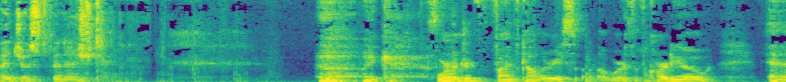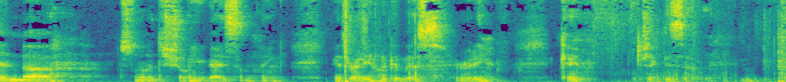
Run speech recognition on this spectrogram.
I just finished like 405 calories uh, worth of cardio, and uh, just wanted to show you guys something. You guys ready? Look at this. Ready? Okay, check this out.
